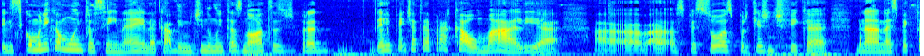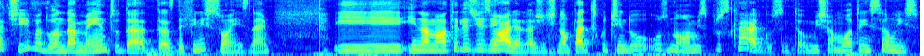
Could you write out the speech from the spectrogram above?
ele se comunica muito assim, né? Ele acaba emitindo muitas notas para, de repente, até para acalmar ali a, a, as pessoas, porque a gente fica na, na expectativa do andamento da, das definições, né? E, e, na nota eles dizem, olha, a gente não está discutindo os nomes para os cargos. Então me chamou a atenção isso.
